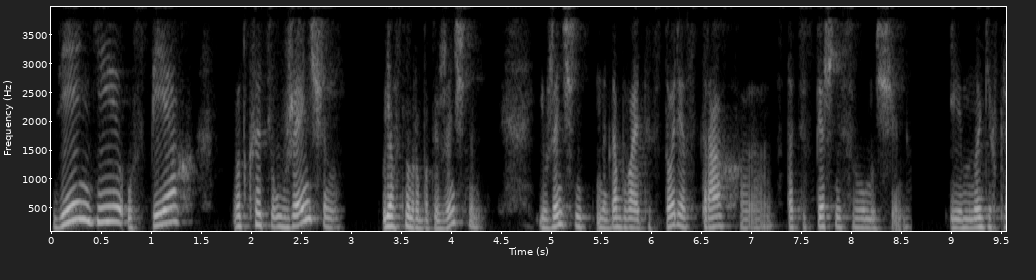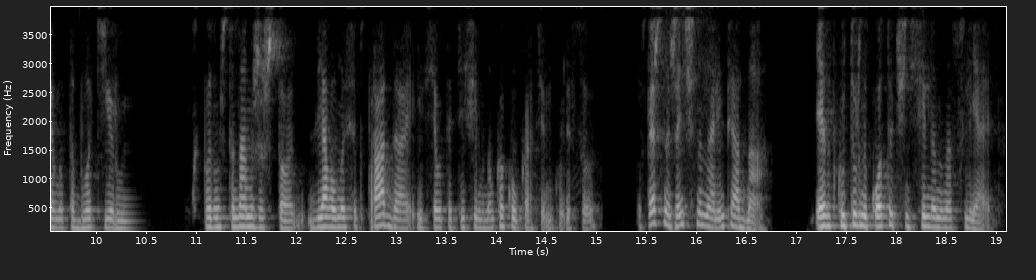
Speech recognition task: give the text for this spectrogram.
деньги, успех. Вот, кстати, у женщин, я в основном работаю с женщинами, и у женщин иногда бывает история, страх э, стать успешнее своего мужчины. И многих прям это блокирует. Потому что нам же что? Дьявол носит Прада, и все вот эти фильмы, нам какую картинку рисуют? Успешная женщина на Олимпе одна. И этот культурный код очень сильно на нас влияет.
